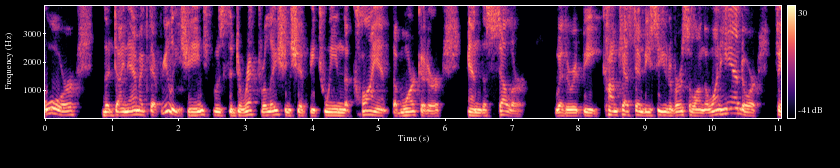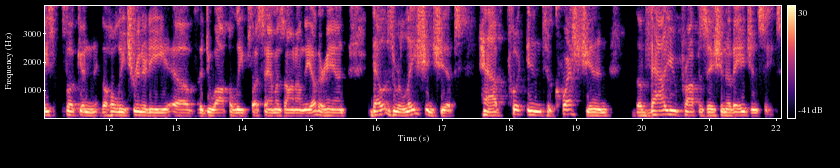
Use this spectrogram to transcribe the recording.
or the dynamic that really changed was the direct relationship between the client, the marketer, and the seller whether it be Comcast, NBC, Universal on the one hand, or Facebook and the holy trinity of the duopoly plus Amazon on the other hand, those relationships have put into question the value proposition of agencies.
